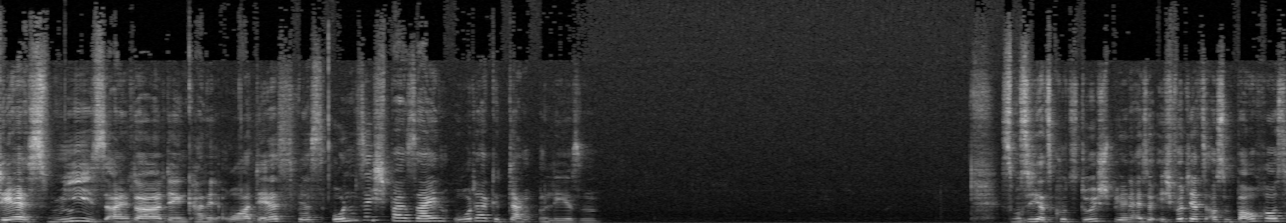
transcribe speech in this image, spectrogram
der ist mies, Alter. Den kann ich. Oh, der ist. Wär's unsichtbar sein oder Gedanken lesen? Das muss ich jetzt kurz durchspielen. Also ich würde jetzt aus dem Bauch raus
